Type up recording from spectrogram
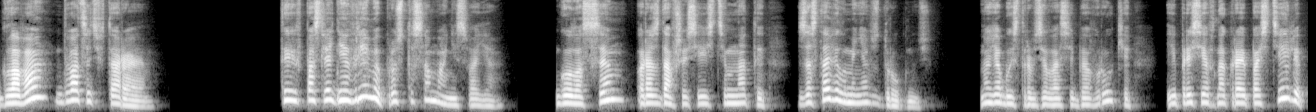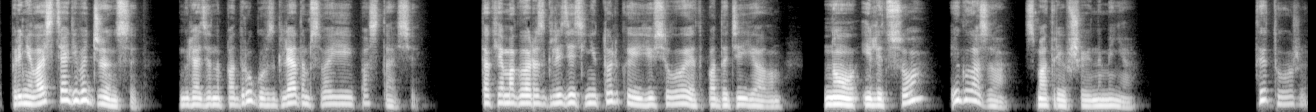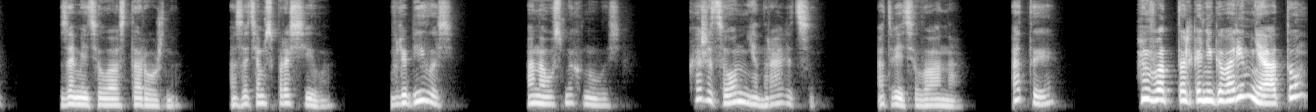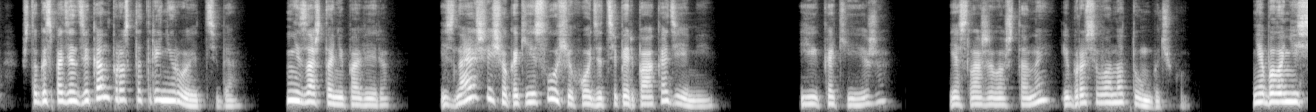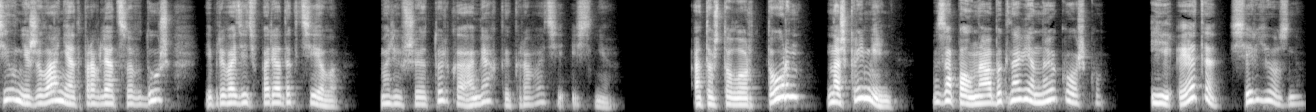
Глава двадцать вторая. «Ты в последнее время просто сама не своя». Голос Сэм, раздавшийся из темноты, заставил меня вздрогнуть. Но я быстро взяла себя в руки и, присев на край постели, принялась стягивать джинсы, глядя на подругу взглядом своей ипостаси. Так я могла разглядеть не только ее силуэт под одеялом, но и лицо, и глаза, смотревшие на меня. «Ты тоже», — заметила осторожно, а затем спросила. Влюбилась? Она усмехнулась. Кажется, он мне нравится, ответила она. А ты? Вот только не говори мне о том, что господин декан просто тренирует тебя. Ни за что не поверю. И знаешь еще, какие слухи ходят теперь по академии? И какие же? Я сложила штаны и бросила на тумбочку. Не было ни сил, ни желания отправляться в душ и приводить в порядок тело, молившее только о мягкой кровати и сне. А то, что лорд Торн, наш кремень, запал на обыкновенную кошку. И это серьезно,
